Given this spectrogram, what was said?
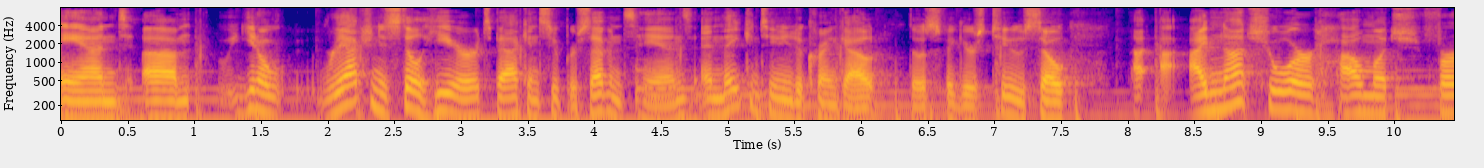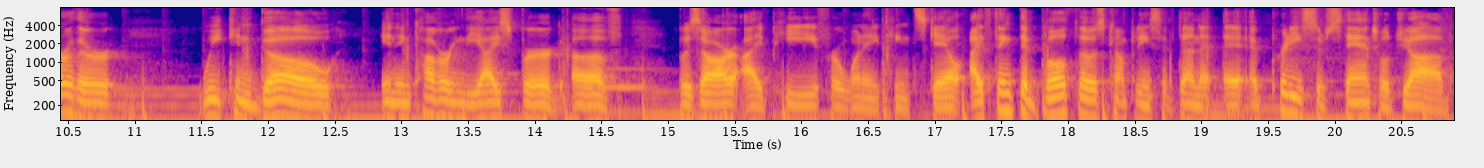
And, um, you know, ReAction is still here. It's back in Super 7's hands, and they continue to crank out those figures too. So I, am not sure how much further we can go in uncovering the iceberg of bizarre IP for 118th scale. I think that both those companies have done a, a pretty substantial job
